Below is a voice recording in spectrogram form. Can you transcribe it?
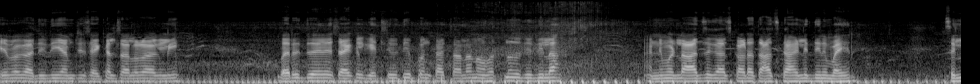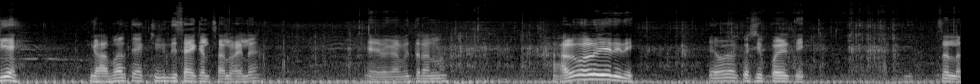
हे बघा दीदी आमची सायकल चालवायला लागली. बरेच वेळ सायकल घेतली होती पण काय चालवणं होत नव्हतं दीदीला. आणि म्हटलं आज गाज काढत आज काढली तिने बाहेर. चलिये घाबरते ॲक्च्युली ती सायकल चालवायला. हे बघा मित्रांनो. हळूहळू येते ती हे बघा कशी पळते. चला.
